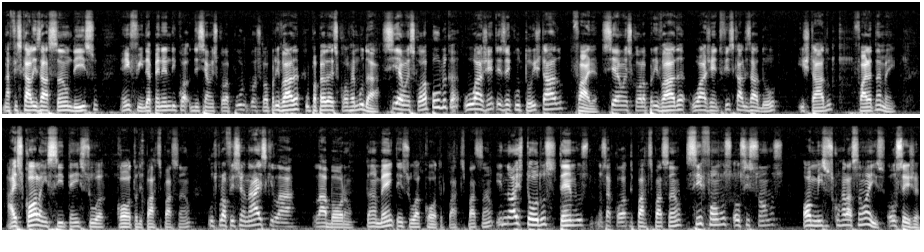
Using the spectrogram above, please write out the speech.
na fiscalização disso. Enfim, dependendo de, de, se é uma escola pública ou uma escola privada, o papel da escola vai mudar. Se é uma escola pública, o agente executor Estado falha. Se é uma escola privada, o agente fiscalizador Estado falha também. A escola em si tem sua cota de participação, os profissionais que lá laboram também têm sua cota de participação e nós todos temos nossa cota de participação se fomos ou se somos omissos com relação a isso. Ou seja,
